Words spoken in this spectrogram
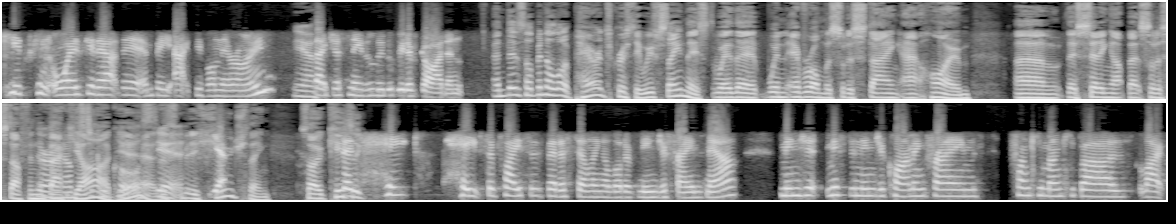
Kids can always get out there and be active on their own. Yeah. They just need a little bit of guidance. And there's been a lot of parents, Krysti. We've seen this where they when everyone was sort of staying at home, um, they're setting up that sort of stuff in Their the backyard. course, yeah, yeah. that's a Yeah. huge thing. So kids There's are heaps, heaps of places that are selling a lot of ninja frames now. Ninja, Mr. Ninja climbing frames, Funky Monkey bars, like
